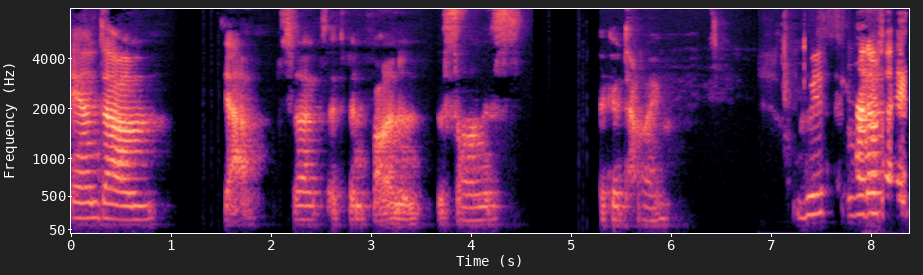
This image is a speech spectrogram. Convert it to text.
and um, yeah, so it's, it's been fun, and the song is a good time with kind of like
